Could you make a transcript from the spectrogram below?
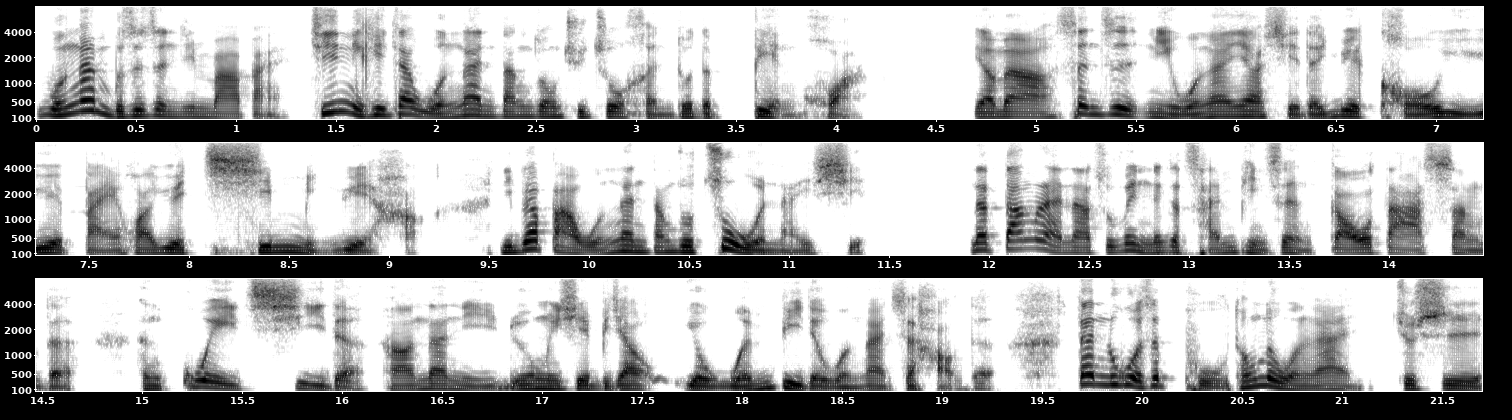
文案不是正经八百，其实你可以在文案当中去做很多的变化，有没有？甚至你文案要写的越口语、越白话、越亲民越好。你不要把文案当做作文来写。那当然啦，除非你那个产品是很高大上的。很贵气的啊，那你用一些比较有文笔的文案是好的，但如果是普通的文案，就是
